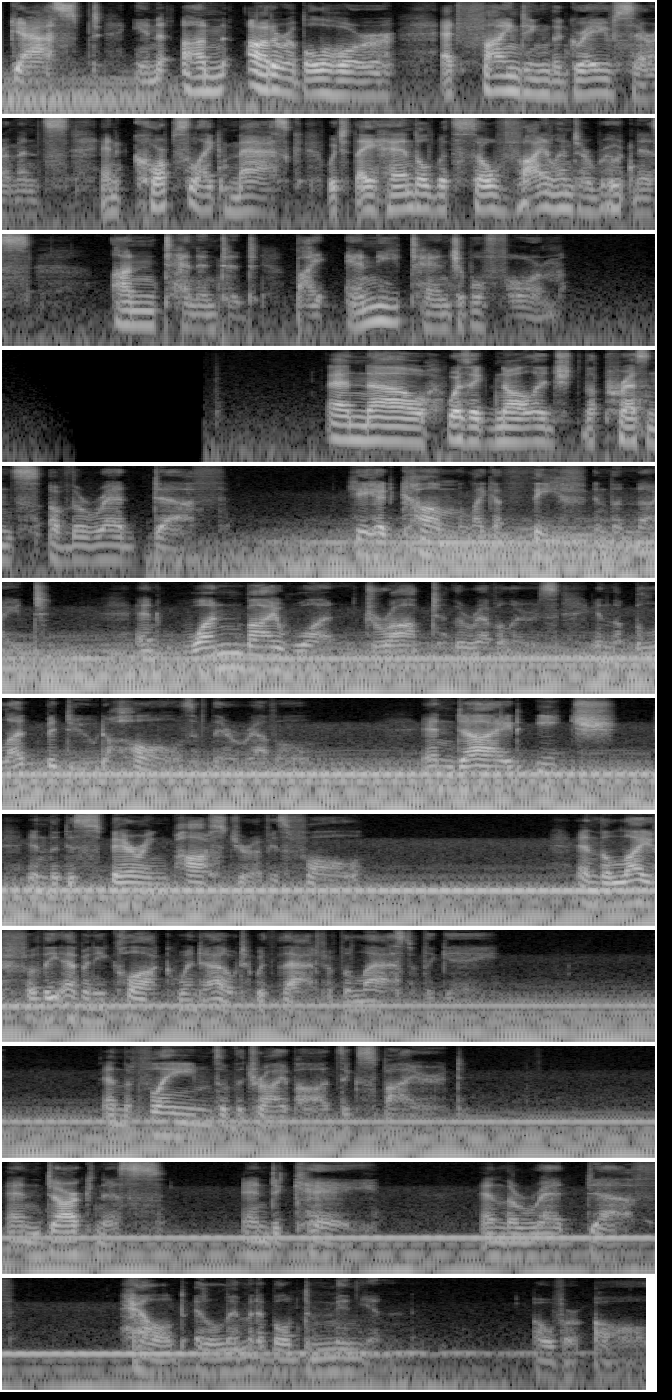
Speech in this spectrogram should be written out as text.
gasped in unutterable horror at finding the grave cerements and corpse-like mask which they handled with so violent a rudeness, untenanted by any tangible form. And now was acknowledged the presence of the Red Death. He had come like a thief in the night, and one by one dropped the revelers in the blood-bedewed halls of their revel and died each in the despairing posture of his fall. And the life of the ebony clock went out with that of the last of the gay. And the flames of the tripods expired. And darkness and decay and the Red Death held illimitable dominion over all.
